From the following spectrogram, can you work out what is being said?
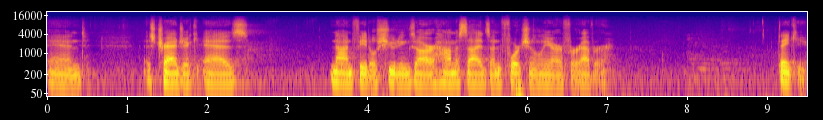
And as tragic as non-fatal shootings are, homicides unfortunately are forever. Thank you.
